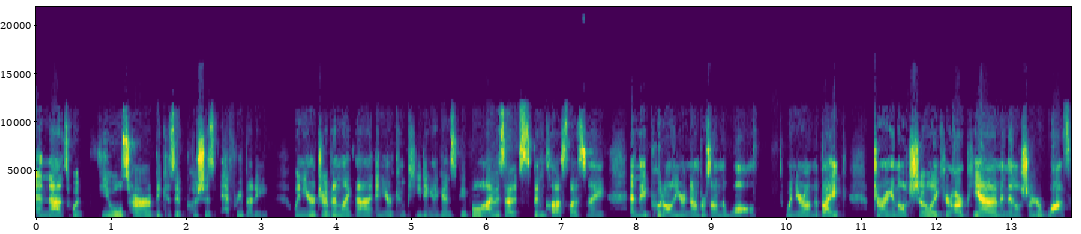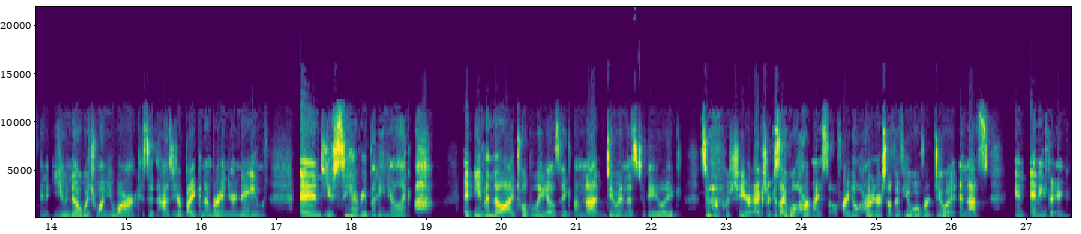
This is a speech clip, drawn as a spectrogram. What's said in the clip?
And that's what fuels her because it pushes everybody. When you're driven like that and you're competing against people, I was at spin class last night and they put all your numbers on the wall when you're on the bike during and they'll show like your rpm and then it'll show your watts and you know which one you are because it has your bike number and your name and you see everybody and you're like ah, and even though I told the lady, I was like, I'm not doing this to be like super pushy or extra because I will hurt myself, right? You'll hurt yourself if you overdo it. And that's in anything.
